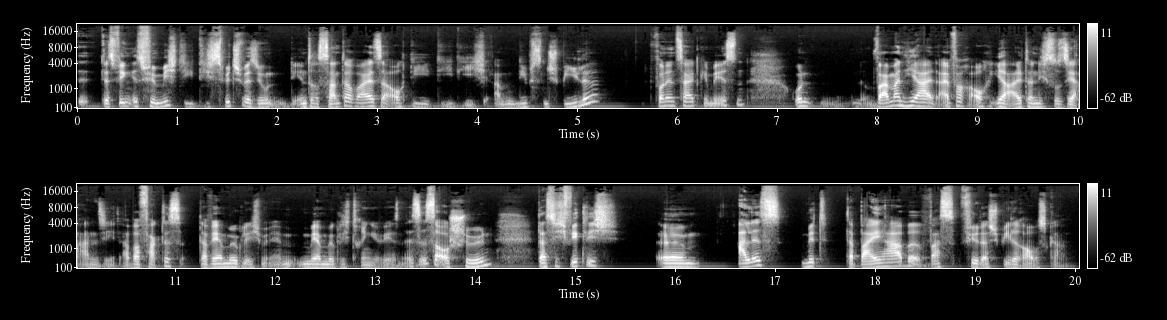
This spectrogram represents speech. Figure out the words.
deswegen ist für mich die, die Switch-Version interessanterweise auch die, die, die ich am liebsten spiele von den zeitgemäßen und weil man hier halt einfach auch ihr Alter nicht so sehr ansieht. Aber Fakt ist, da wäre möglich, mehr möglich drin gewesen. Es ist auch schön, dass ich wirklich ähm, alles mit dabei habe, was für das Spiel rauskam.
